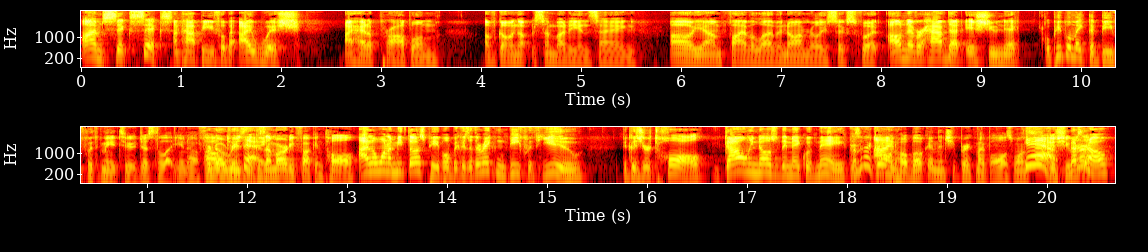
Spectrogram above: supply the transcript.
I'm six six. I'm happy you feel bad. I wish I had a problem of going up to somebody and saying, "Oh yeah, I'm five eleven. No, I'm really six foot." I'll never have that issue, Nick. Well, people make the beef with me too, just to let you know, for Oh, no reason, because I'm already fucking tall. I don't want to meet those people because if they're making beef with you because you're tall, God only knows what they make with me. Remember that girl in I'm- Hoboken? Then she break my balls once? Yeah, she no, was no, like, no.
